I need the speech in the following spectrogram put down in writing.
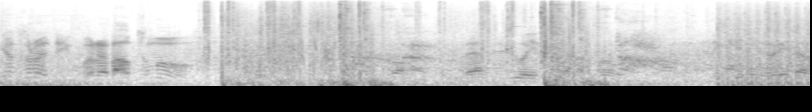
Get ready. We're about to move. Advanced UAV on approach. Beginning radar.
